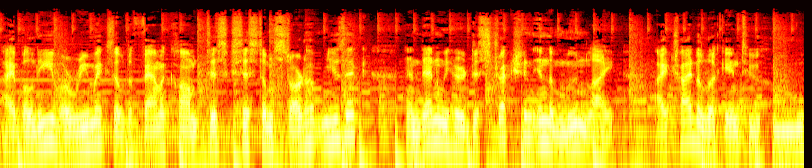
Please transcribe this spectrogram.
I believe, a remix of the Famicom Disk System startup music. And then we heard Destruction in the Moonlight. I tried to look into who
